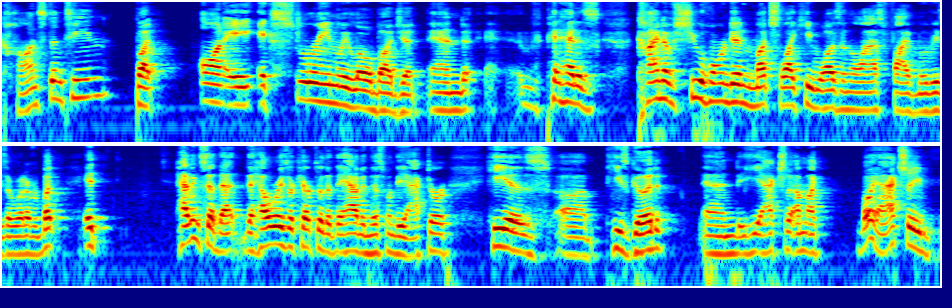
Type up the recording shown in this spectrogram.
Constantine, but on a extremely low budget. And Pinhead is kind of shoehorned in, much like he was in the last five movies or whatever. But it, having said that, the Hellraiser character that they have in this one, the actor, he is, uh, he's good. And he actually, I'm like, boy, actually,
